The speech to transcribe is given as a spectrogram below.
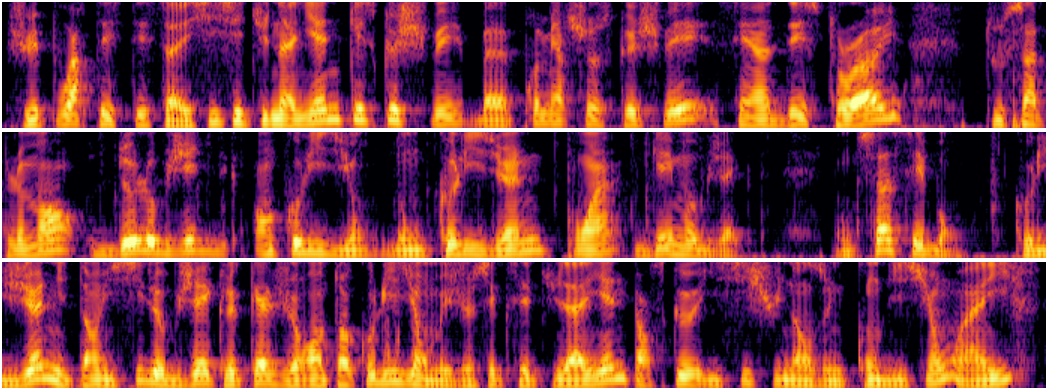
je vais pouvoir tester ça. Et si c'est une alien, qu'est-ce que je fais? Bah, Première chose que je fais, c'est un destroy, tout simplement, de l'objet en collision. Donc collision.gameObject. Donc ça, c'est bon. Collision étant ici l'objet avec lequel je rentre en collision. Mais je sais que c'est une alien parce que ici je suis dans une condition, un if,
